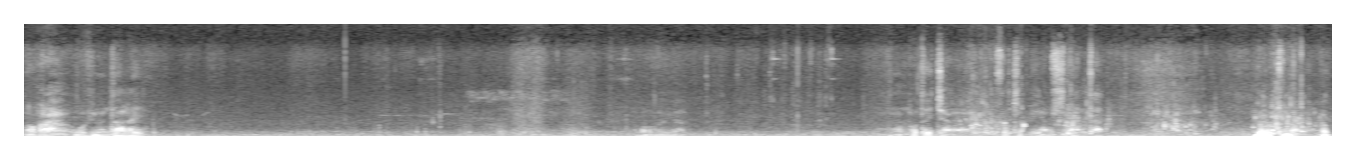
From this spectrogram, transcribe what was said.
Dobra, łowimy dalej. No, podejdziemy. Zaczepiłem przynętę. Zobaczymy. Od,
